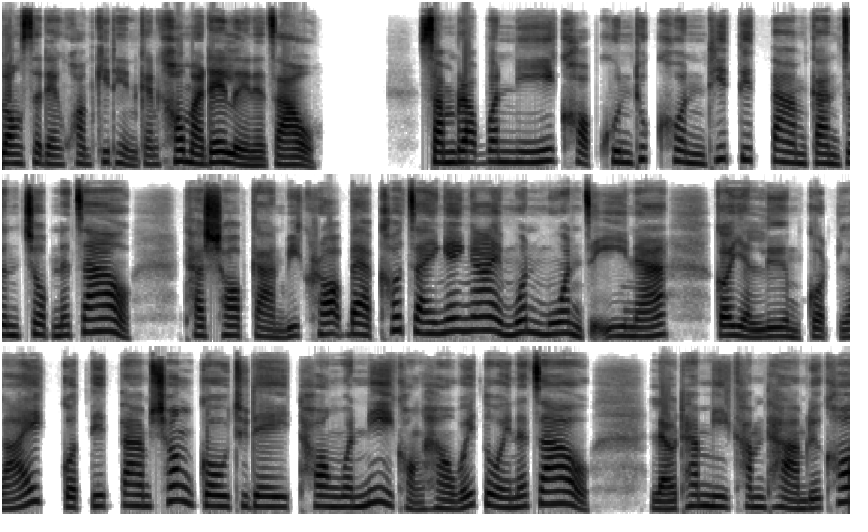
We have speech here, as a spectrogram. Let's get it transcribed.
ลองแสดงความคิดเห็นกันเข้ามาได้เลยนะเจ้า สำหรับวันนี้ขอบคุณทุกคนที่ติดตามกันจนจบนะเจ้า ถ้าชอบการวิเคราะห์แบบเข้าใจง่ายๆ ม่วนๆจะอีนะ ก็อย่าลืมกดไลค์ กดติดตามช่อง Go Today ทองวันนี้ของเฮาไว้ตัวนะเจ้า แล้วถ้ามีคำถามหรือข้อ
